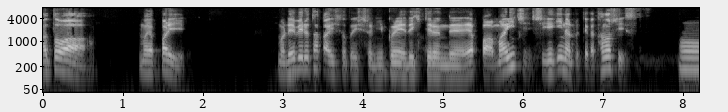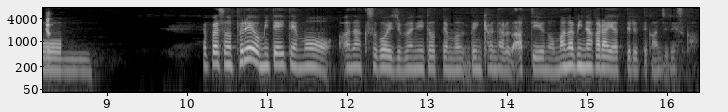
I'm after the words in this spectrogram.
あとは、まあ、やっぱり、まあ、レベル高い人と一緒にプレーできてるんで、やっぱ毎日刺激になるっていうか楽しいです。おーやっぱりそのプレーを見ていてもあなんかすごい自分にとっても勉強になるなっていうのを学びながらやってるって感じですか？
